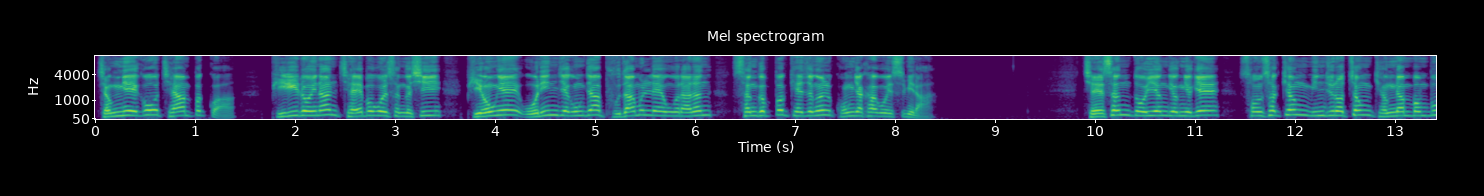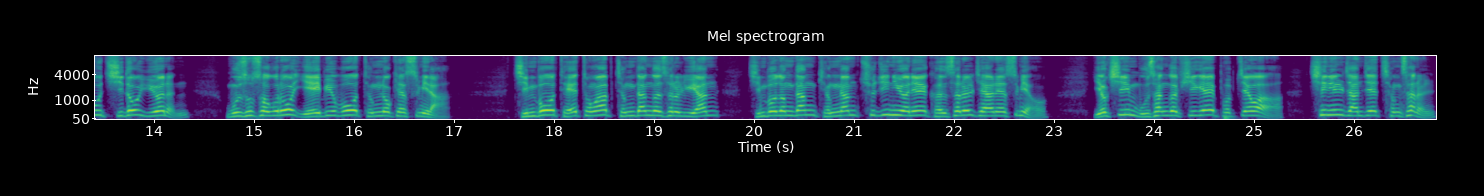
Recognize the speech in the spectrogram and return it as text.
정리해고 제한법과 비리로 인한 재보궐선거 시 비용의 원인 제공자 부담을 내용을 하는 선거법 개정을 공약하고 있습니다. 재선 도의원 경력의 손석형 민주노총 경남본부 지도위원은 무소속으로 예비후보 등록했습니다. 진보 대통합 정당 건설을 위한 진보정당 경남 추진위원회 건설을 제안했으며 역시 무상급식의 법제화, 친일잔재 청산을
